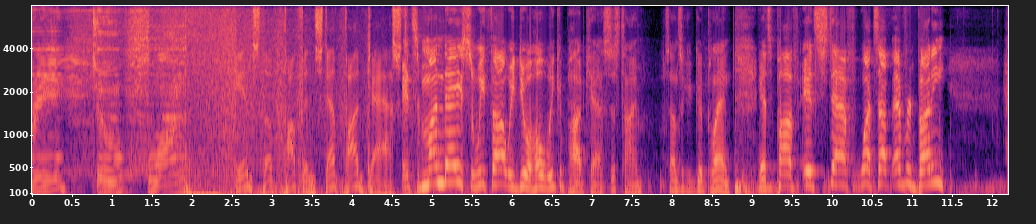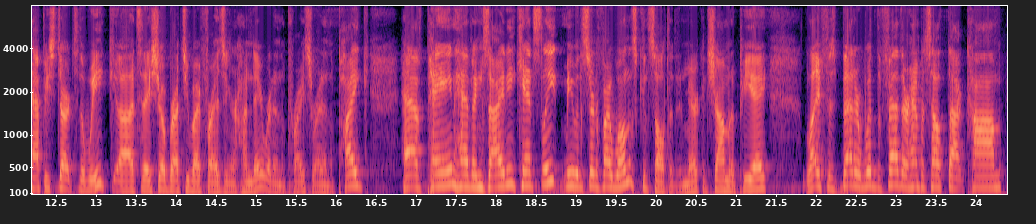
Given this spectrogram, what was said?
Three, two, one. It's the Puff and Steph Podcast. It's Monday, so we thought we'd do a whole week of podcasts this time. Sounds like a good plan. It's Puff, it's Steph. What's up, everybody? Happy start to the week. Uh, today's show brought to you by Freysinger Hyundai, right on the price, right on the pike. Have pain, have anxiety, can't sleep? Me with a certified wellness consultant, an American Shaman of PA. Life is better with the feather, hempushealth.com.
